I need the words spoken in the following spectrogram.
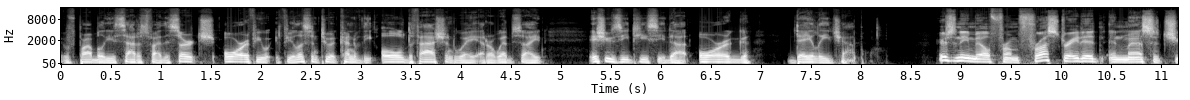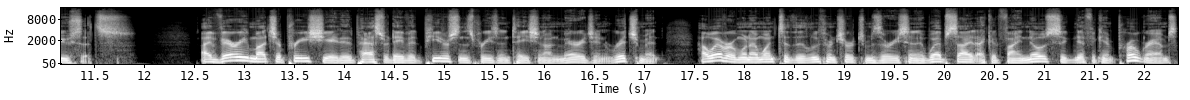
it will probably satisfy the search. Or if you if you listen to it kind of the old fashioned way at our website, issuesetc.org, Daily Chapel. Here's an email from Frustrated in Massachusetts. I very much appreciated Pastor David Peterson's presentation on marriage enrichment. However, when I went to the Lutheran Church Missouri Synod website, I could find no significant programs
